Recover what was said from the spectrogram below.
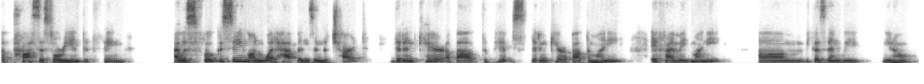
a process oriented thing. I was focusing on what happens in the chart, didn't care about the pips, didn't care about the money, if I made money, um, because then we, you know,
